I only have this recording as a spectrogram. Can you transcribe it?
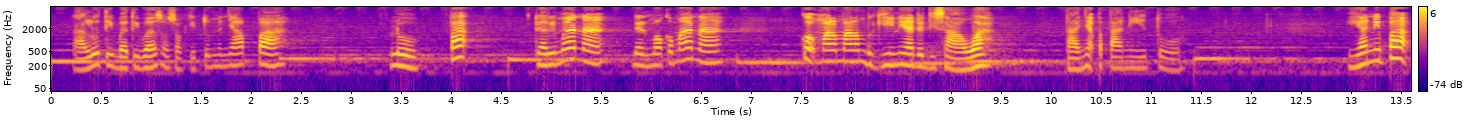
Lalu tiba-tiba sosok itu menyapa. Loh pak dari mana dan mau ke mana? Kok malam-malam begini ada di sawah? Tanya petani itu. Iya nih pak,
